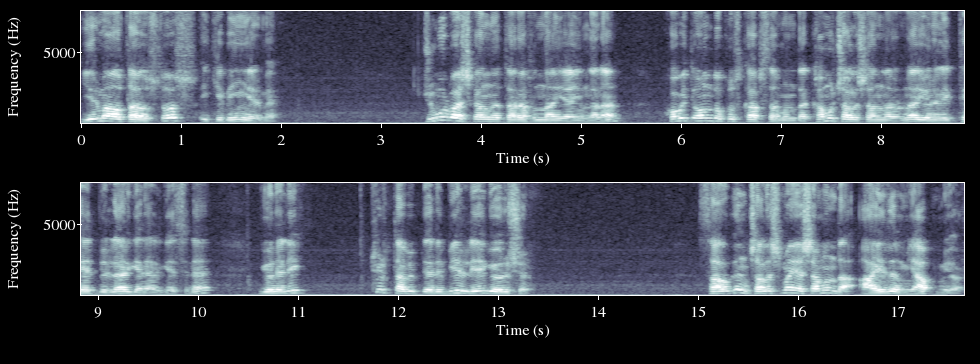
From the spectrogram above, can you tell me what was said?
26 Ağustos 2020 Cumhurbaşkanlığı tarafından yayınlanan COVID-19 kapsamında kamu çalışanlarına yönelik tedbirler genelgesine yönelik Türk Tabipleri Birliği görüşü. Salgın çalışma yaşamında ayrım yapmıyor.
